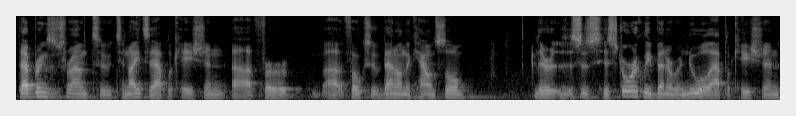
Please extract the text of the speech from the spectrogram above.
That brings us around to tonight's application uh, for uh, folks who've been on the council. There, this has historically been a renewal application.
